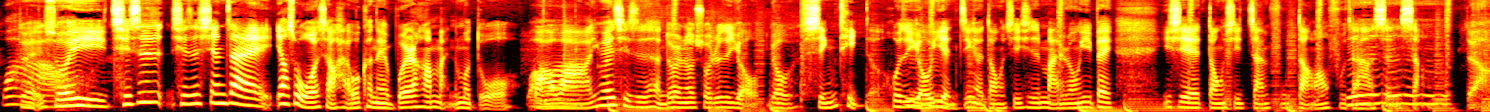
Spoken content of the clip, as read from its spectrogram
哇，对，所以其实其实现在要是我小孩，我可能也不会让他买那么多娃娃，因为其实很多人都说，就是有有形体的或者有眼睛的东西，嗯、其实蛮容易被一些东西粘附到，然后附在他身上。嗯、对啊，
